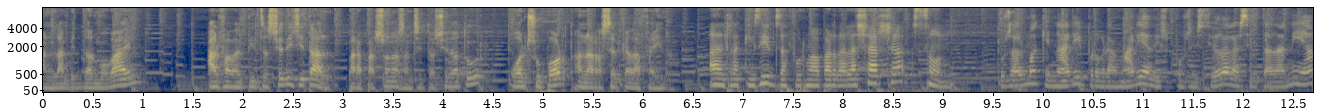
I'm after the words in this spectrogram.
en l'àmbit del mobile alfabetització digital per a persones en situació d'atur o el suport en la recerca de feina. Els requisits de formar part de la xarxa són posar el maquinari i programari a disposició de la ciutadania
